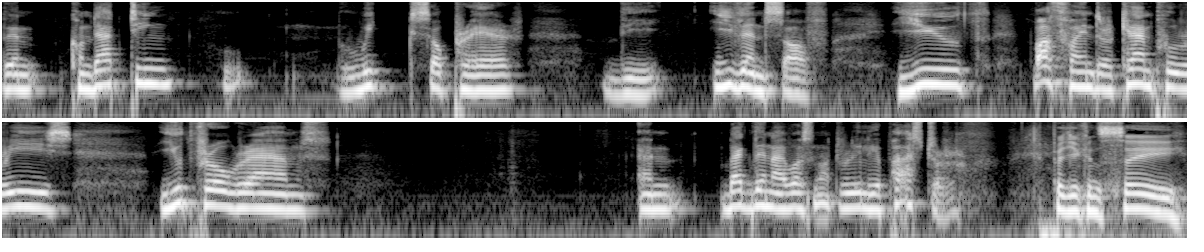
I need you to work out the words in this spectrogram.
Then conducting weeks of prayer, the events of youth, Pathfinder Camporee, youth programs. And back then I was not really a pastor. But you can see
